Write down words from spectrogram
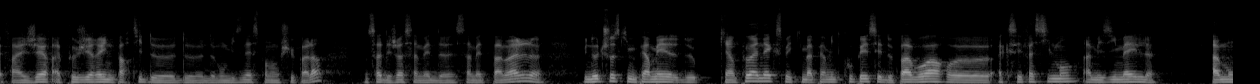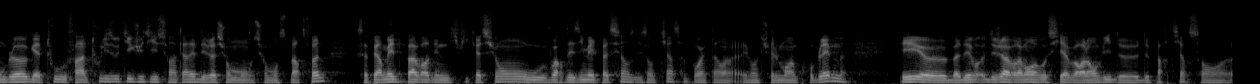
enfin elle, gère, elle peut gérer une partie de, de, mon business pendant que je suis pas là. Donc ça déjà ça m'aide ça m'aide pas mal. Une autre chose qui me permet de qui est un peu annexe mais qui m'a permis de couper, c'est de ne pas avoir euh, accès facilement à mes emails, à mon blog, à tout, enfin à tous les outils que j'utilise sur internet déjà sur mon sur mon smartphone. ça permet de ne pas avoir des notifications ou voir des emails passer en se disant tiens ça pourrait être éventuellement un problème. Et euh, bah, déjà vraiment aussi avoir l'envie de, partir sans, euh,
